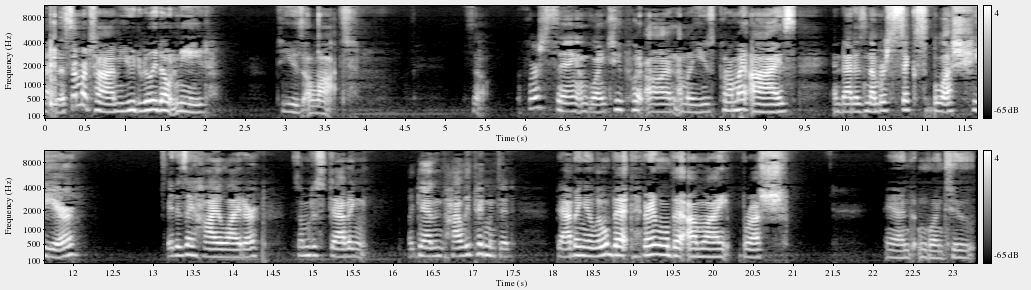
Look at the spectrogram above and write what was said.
that in the summertime, you really don't need to use a lot. So, the first thing I'm going to put on, I'm going to use, put on my eyes, and that is number six blush here. It is a highlighter, so I'm just dabbing, again, highly pigmented, dabbing a little bit, very little bit on my brush, and I'm going to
